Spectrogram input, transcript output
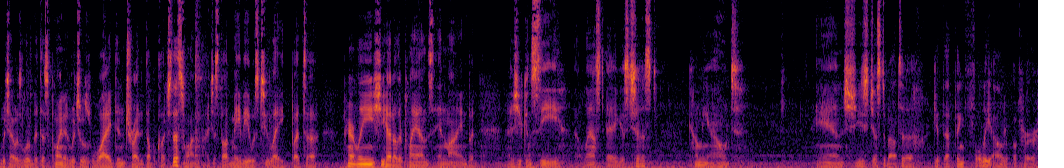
which I was a little bit disappointed, which was why I didn't try to double clutch this one. I just thought maybe it was too late, but uh, apparently she had other plans in mind. But as you can see, that last egg is just coming out. And she's just about to get that thing fully out of her.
